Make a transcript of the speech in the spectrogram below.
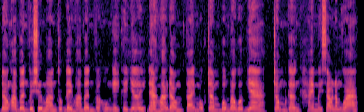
Đoàn Hòa Bình với sứ mệnh thúc đẩy hòa bình và hữu nghị thế giới đã hoạt động tại 143 quốc gia trong gần 26 năm qua.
